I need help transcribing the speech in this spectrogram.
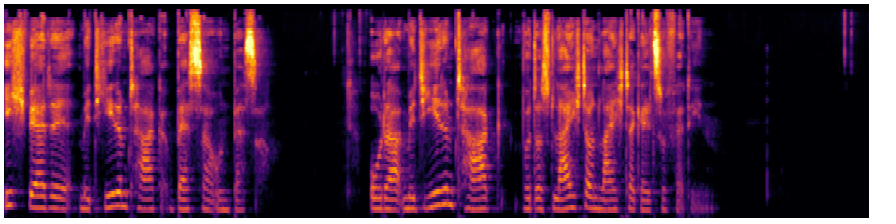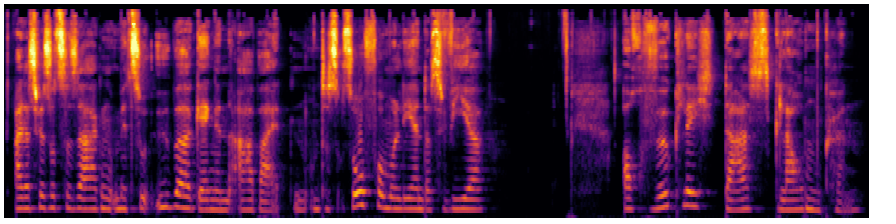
Ich werde mit jedem Tag besser und besser. Oder mit jedem Tag wird es leichter und leichter, Geld zu verdienen. Also, dass wir sozusagen mit so Übergängen arbeiten und das so formulieren, dass wir auch wirklich das glauben können.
